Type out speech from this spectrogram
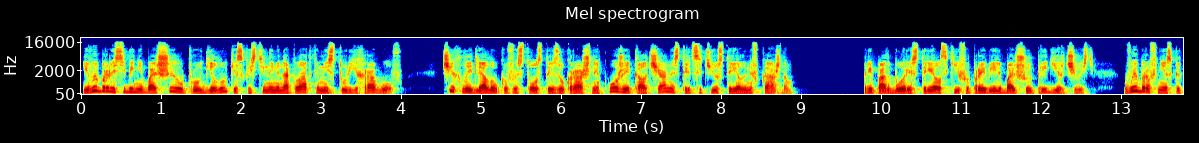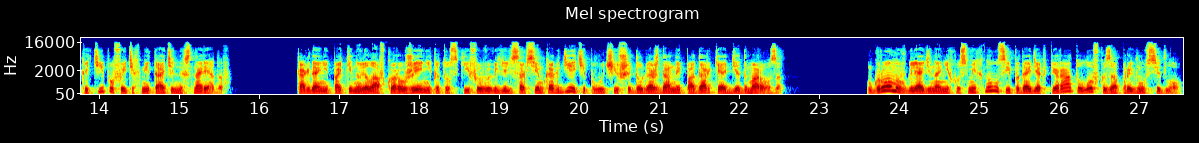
и выбрали себе небольшие упругие луки с костяными накладками из турьих рогов, чехлы для луков из толстой изукрашенной кожи и колчаны с тридцатью стрелами в каждом. При подборе стрел скифы проявили большую придирчивость, выбрав несколько типов этих метательных снарядов. Когда они покинули лавку оружейника, то скифы выглядели совсем как дети, получившие долгожданные подарки от Деда Мороза. Громов, глядя на них, усмехнулся и, подойдя к пирату, ловко запрыгнул в седло.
